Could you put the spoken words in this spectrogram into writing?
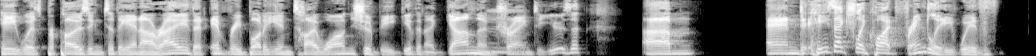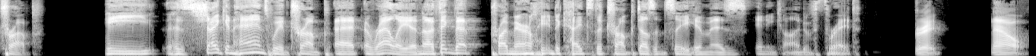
he was proposing to the NRA that everybody in Taiwan should be given a gun and mm. trained to use it. Um, and he's actually quite friendly with Trump he has shaken hands with Trump at a rally. And I think that primarily indicates that Trump doesn't see him as any kind of threat. Great. Now,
